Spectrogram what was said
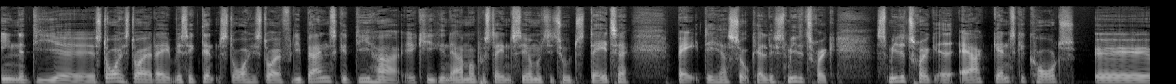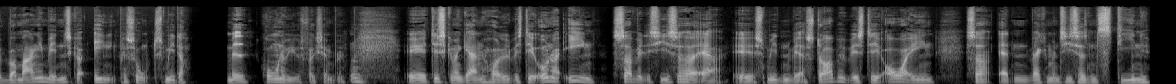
en af de øh, store historier i dag, hvis ikke den store historie, fordi Berlingske, de har øh, kigget nærmere på Statens Serum Instituts data bag det her såkaldte smittetryk. Smittetrykket er ganske kort, øh, hvor mange mennesker en person smitter med coronavirus for eksempel. Mm. Øh, det skal man gerne holde. Hvis det er under 1, så vil det sige, så er øh, smitten ved at stoppe. Hvis det er over 1, så er den, hvad kan man sige, så er den stigende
